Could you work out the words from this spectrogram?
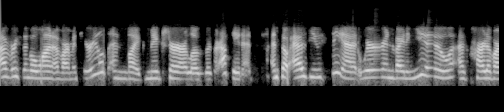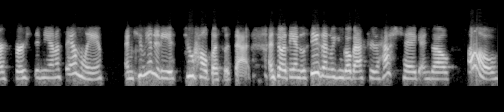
every single one of our materials and like make sure our logos are updated. And so as you see it, we're inviting you as part of our first Indiana family and community to help us with that. And so at the end of the season, we can go back through the hashtag and go, oh,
